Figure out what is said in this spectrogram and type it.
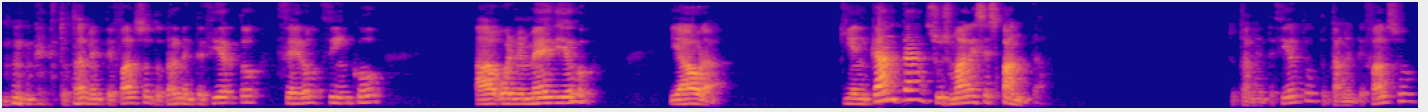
totalmente falso, totalmente cierto, 0, 5, algo en el medio. Y ahora, quien canta, sus males espanta. Totalmente cierto, totalmente falso.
